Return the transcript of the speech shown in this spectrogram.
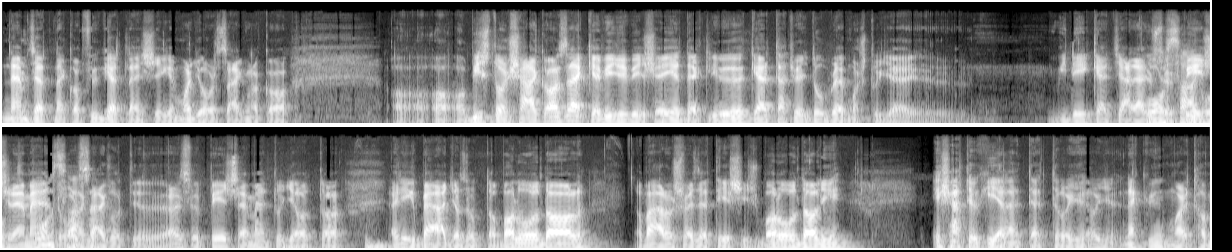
nemzetnek a függetlensége, Magyarországnak a, a, a, a biztonsága, az legkevésbé se érdekli őket, tehát hogy Dobrev most ugye vidéket jár, először országot, Pécsre ment, országot. országot, először Pécsre ment, ugye ott a, elég beágyazott a baloldal, a városvezetés is baloldali, és hát ő kijelentette, hogy, hogy nekünk majd, ha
